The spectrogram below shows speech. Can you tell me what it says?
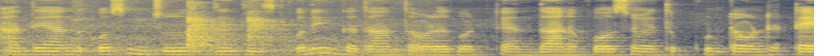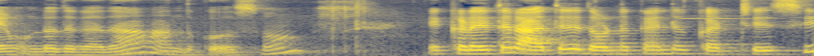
అదే అందుకోసం జ్యూస్ది తీసుకొని ఇంకా దాంతో వడగొట్టాను. దానికోసం వెతుక్కుంటూ ఉంటే టైం ఉండదు కదా అందుకోసం. ఇక్కడైతే రాత్రి దొండకాయలు కట్ చేసి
